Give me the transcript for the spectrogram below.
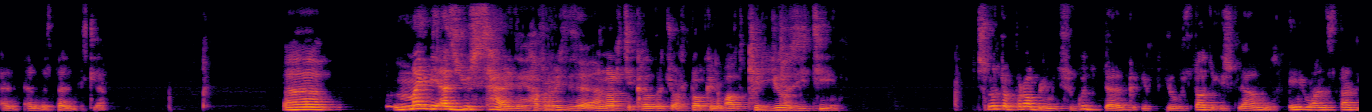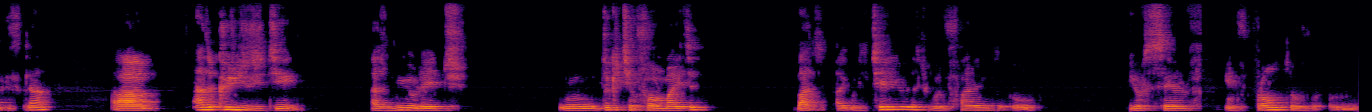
and understand Islam. Uh, maybe as you said, I have read an article that you are talking about curiosity it's not a problem. It's a good thing if you study Islam, if anyone study Islam, um, as a curiosity, as knowledge, um, to get informated. But I will tell you that you will find uh, yourself in front of um,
